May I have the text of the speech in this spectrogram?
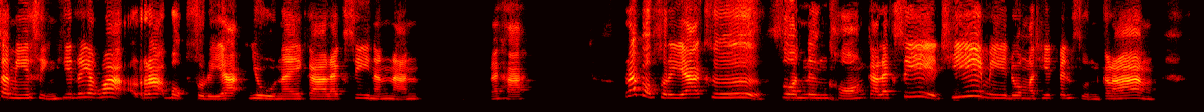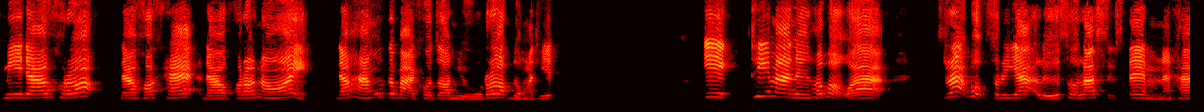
จะมีสิ่งที่เรียกว่าระบบสุริยะอยู่ในกาแล็กซี่นั้นๆนะคะระบบสุริยะคือส่วนหนึ่งของกาแล็กซี่ที่มีดวงอาทิตย์เป็นศูนย์กลาง มีดาวเคราะห์ ดาวเคราะห์แคระดาวเคราะห์น้อย ดาวหางอุกกาบาตโคจรอยู่รอบดวงอาทิตย์ อีก ที่มาหนึ่งเขาบอกว่า ระบบสุริยะหรือโซลาร์ซิสเต็มนะคะ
